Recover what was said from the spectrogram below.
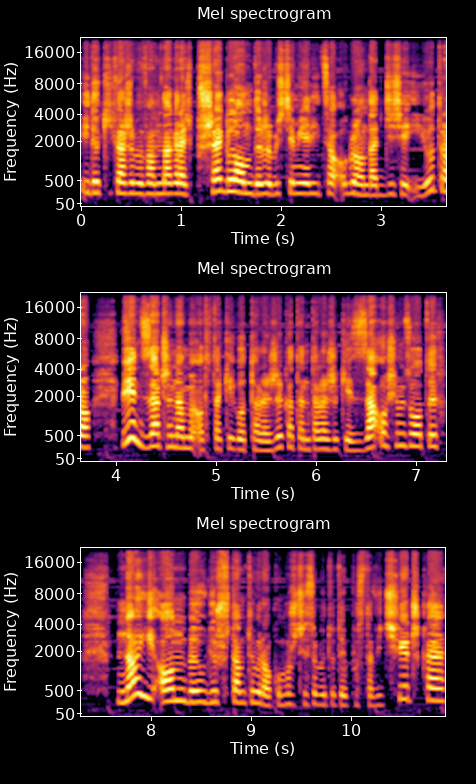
i do Kika, żeby Wam nagrać przeglądy, żebyście mieli co oglądać dzisiaj i jutro. Więc zaczynamy od takiego talerzyka. Ten talerzyk jest za 8 zł. No i on był już w tamtym roku. Możecie sobie tutaj postawić świeczkę,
